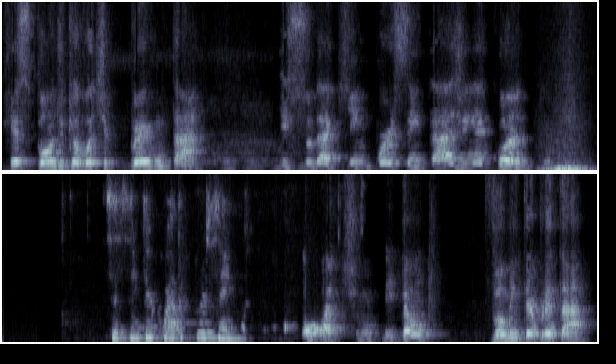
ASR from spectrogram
Responde o que eu vou te perguntar. Isso daqui em porcentagem é quanto? 64%. Ótimo. Então, vamos interpretar.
